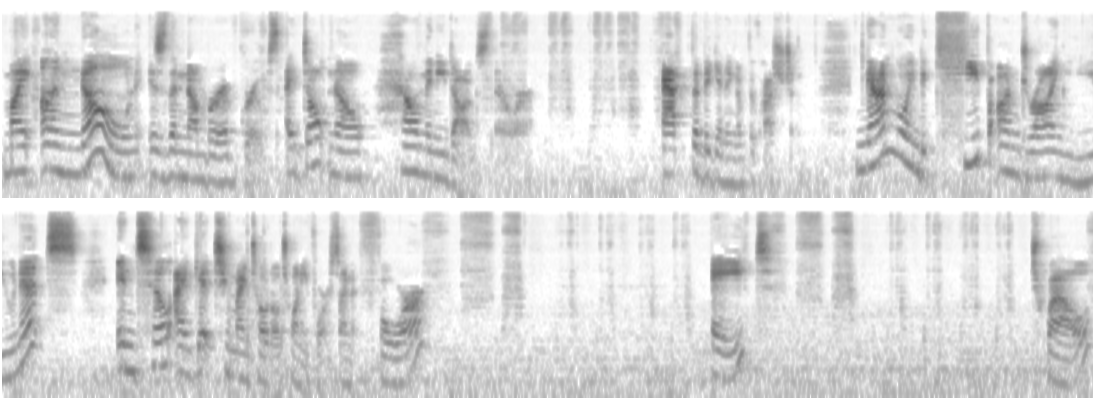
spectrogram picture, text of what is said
My unknown is the number of groups. I don't know how many dogs there were at the beginning of the question. Now I'm going to keep on drawing units until I get to my total 24. So I'm at 4, 8, 12,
